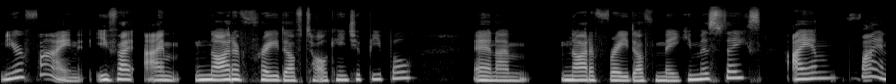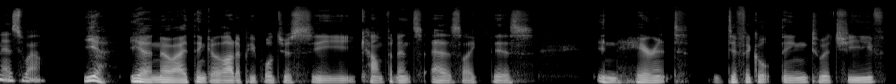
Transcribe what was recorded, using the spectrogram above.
you're fine. If I I'm not afraid of talking to people and I'm not afraid of making mistakes, I am fine as well. Yeah. Yeah. No, I think a lot of people just see confidence as like this inherent difficult thing to achieve.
